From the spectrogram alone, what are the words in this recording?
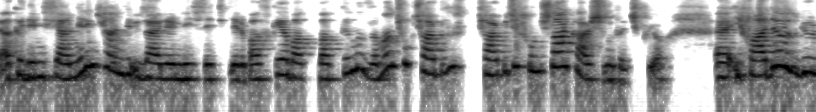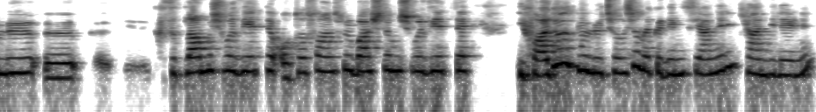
ve akademisyenlerin kendi üzerlerinde hissettikleri baskıya bak, baktığımız zaman çok çarpıcı, çarpıcı sonuçlar karşımıza çıkıyor. E, ifade özgürlüğü e, kısıtlanmış vaziyette, otosansür başlamış vaziyette, ifade özgürlüğü çalışan akademisyenlerin kendilerinin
